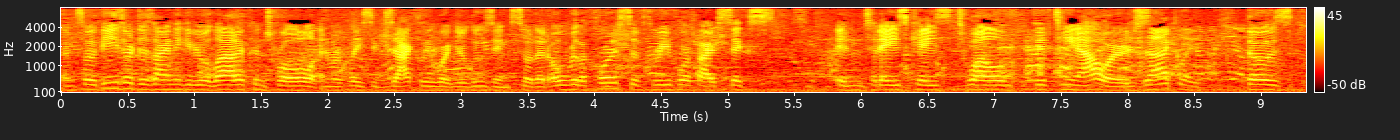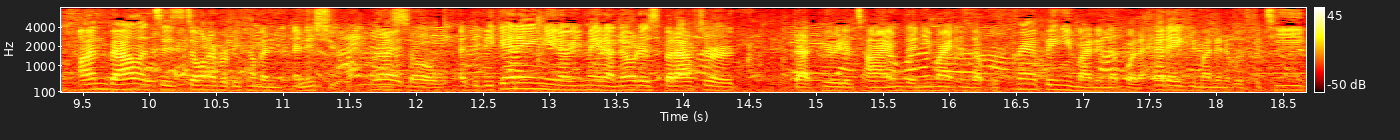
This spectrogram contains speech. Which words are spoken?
And so these are designed to give you a lot of control and replace exactly what you're losing so that over the course of three, four, five, six, in today's case, 12, 15 hours, Exactly. those unbalances don't ever become an, an issue. Right. So at the beginning, you know, you may not notice, but after that period of time, then you might end up with cramping, you might end up with a headache, you might end up with fatigue.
